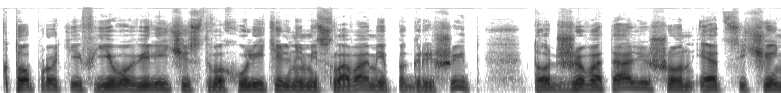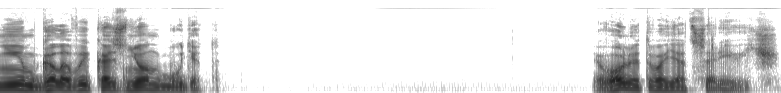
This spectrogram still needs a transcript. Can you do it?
кто против его величества хулительными словами погрешит, тот живота лишен и отсечением головы казнен будет. Воля твоя, царевич.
